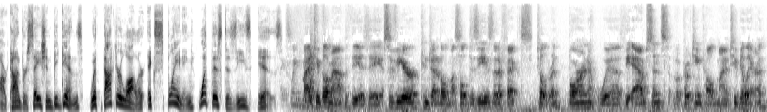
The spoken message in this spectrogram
Our conversation begins with Dr. Lawlor explaining what this disease is. X-linked myotubular myopathy is a severe congenital muscle disease that affects children born with the absence of a protein called myotubularin,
